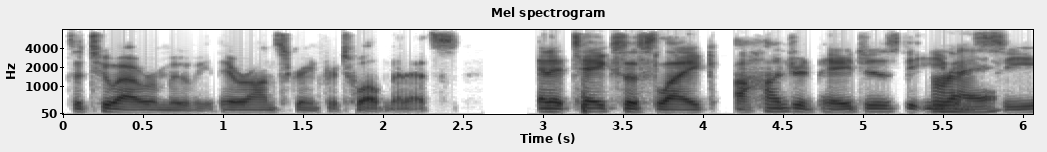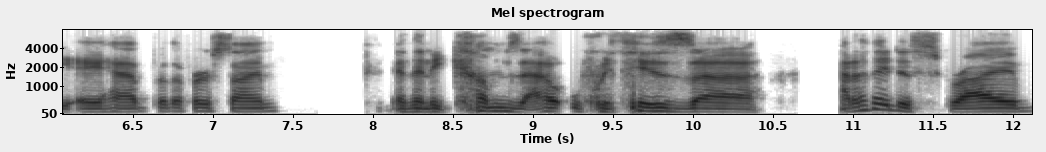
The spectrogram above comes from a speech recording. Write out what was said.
It's a two-hour movie. They were on screen for twelve minutes, and it takes us like a hundred pages to even Right. see Ahab for the first time, and then he comes out with his uh how do they describe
